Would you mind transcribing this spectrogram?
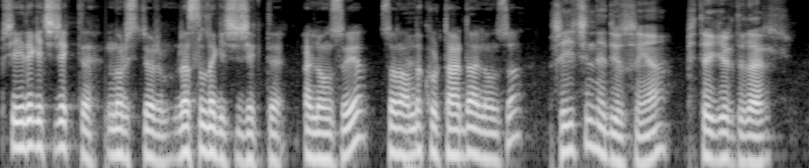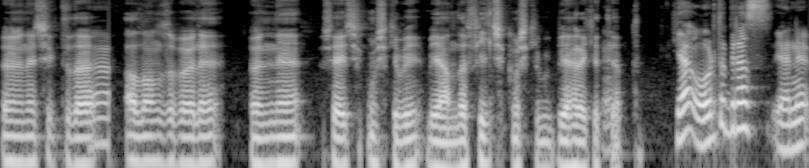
şeyi de geçecekti. Norris diyorum. Russell da geçecekti Alonso'yu. Son anda kurtardı Alonso. Şey için ne diyorsun ya? Pite girdiler. Önüne çıktı da Ha. Alonso böyle önüne şey çıkmış gibi bir anda fil çıkmış gibi bir hareket Evet. yaptı. Ya orada biraz yani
